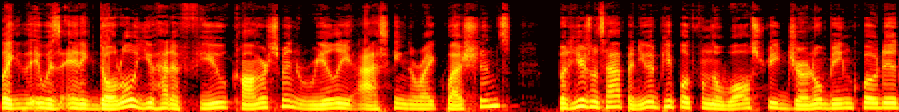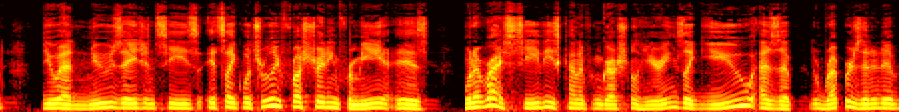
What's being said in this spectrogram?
like it was anecdotal. You had a few congressmen really asking the right questions. But here's what's happened. You had people from the Wall Street Journal being quoted. You had news agencies. It's like what's really frustrating for me is whenever I see these kind of congressional hearings, like you as a representative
